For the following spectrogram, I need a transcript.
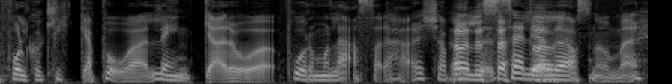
folk att klicka på länkar och få dem att läsa det här. Köpa ja, sätta, sälja lösnummer.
